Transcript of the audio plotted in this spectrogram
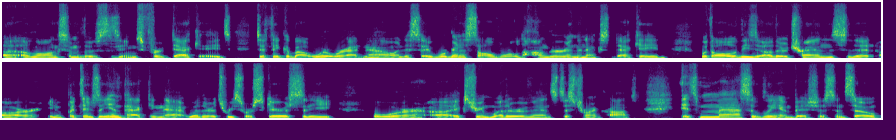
uh, along some of those things for decades to think about where we're at now and to say we're going to solve world hunger in the next decade with all of these other trends that are you know potentially impacting that whether it's resource scarcity or uh, extreme weather events destroying crops. It's massively ambitious. And so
